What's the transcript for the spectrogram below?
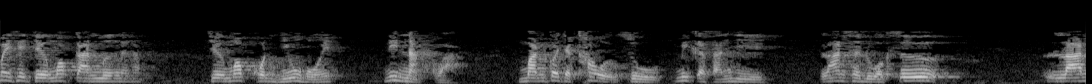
ไม่ใช่เจอม็อบการเมืองนะครับ เจอม็อบคนหิวโหย นี่หนักกว่า มันก็จะเข้าสู่มิคสัญญีร้านสะดวกซื้อ ร้าน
